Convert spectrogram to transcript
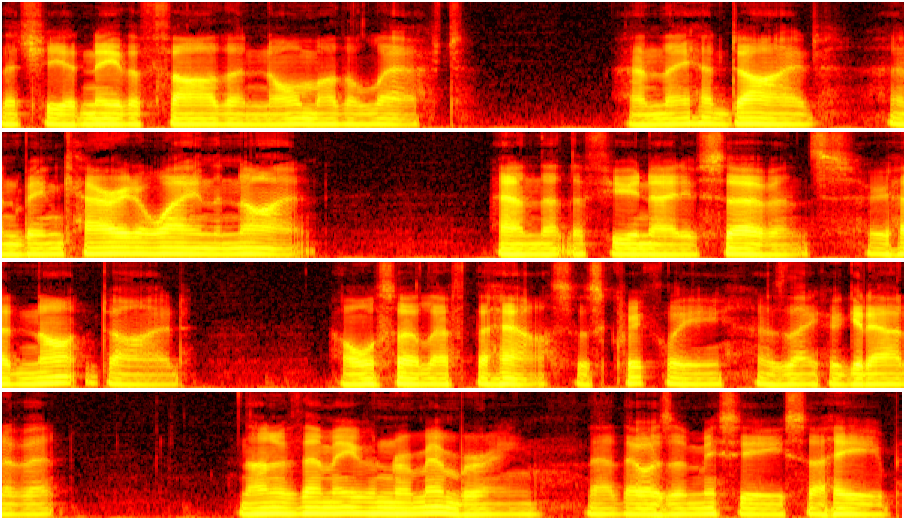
that she had neither father nor mother left, and they had died and been carried away in the night, and that the few native servants who had not died also left the house as quickly as they could get out of it, none of them even remembering that there was a Missy Sahib.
